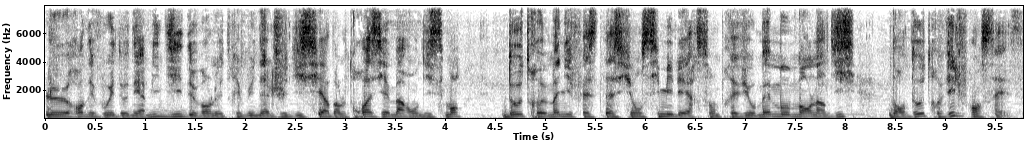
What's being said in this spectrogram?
Le rendez-vous est donné à midi devant le tribunal judiciaire dans le 3e arrondissement. D'autres manifestations similaires sont prévues au même moment lundi dans d'autres villes françaises.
